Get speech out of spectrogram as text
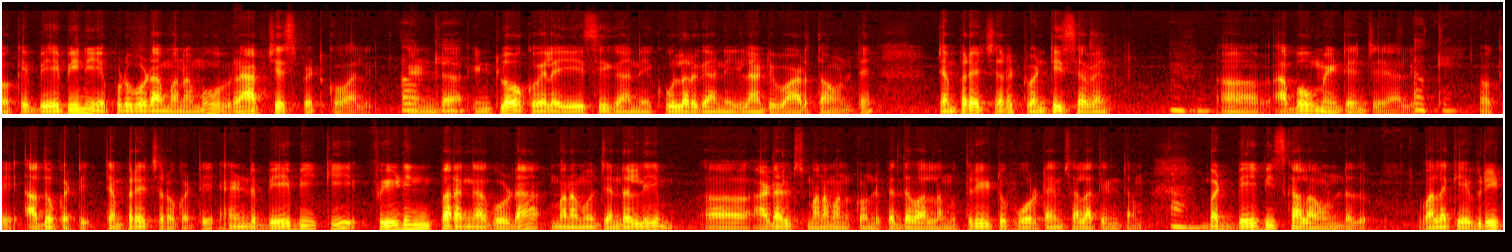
ఓకే బేబీని ఎప్పుడు కూడా మనము ర్యాప్ చేసి పెట్టుకోవాలి. అండ్ ఇంట్లో ఒకవేళ ఏసీ కానీ కూలర్ కానీ ఇలాంటివి వాడుతూ ఉంటే temperature twenty seven above maintain చేయాలి. ఓకే అదొకటి. టెంపరేచర్ ఒకటి. అండ్ బేబీకి ఫీడింగ్ పరంగా కూడా మనము జనరల్లీ అడల్ట్స్ మనం అనుకోండి పెద్దవాళ్ళము త్రీ టు ఫోర్ టైమ్స్ అలా తింటాం. బట్ బేబీస్కి అలా ఉండదు. వాళ్ళకి ఎవ్రీ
